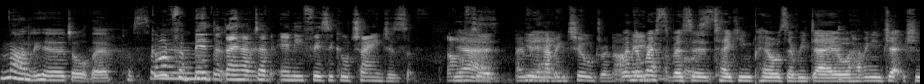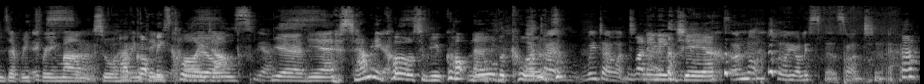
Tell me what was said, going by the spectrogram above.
manlyhood or their persona. God forbid that they have to have any physical changes after Yeah, I you know, mean, having children. I when mean, the rest of us are taking pills every day or having injections every three months or I've having got me things tied up. coils. Yes. Yeah, Yes. How many Yes. coils have you got now? all the coils. don't, we don't want to One in each ear. I'm not sure your listeners want to know.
